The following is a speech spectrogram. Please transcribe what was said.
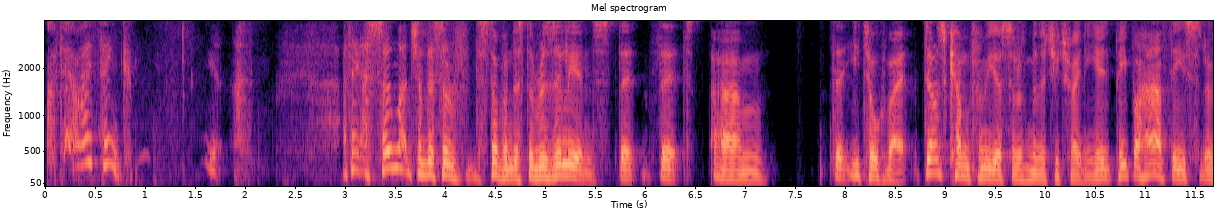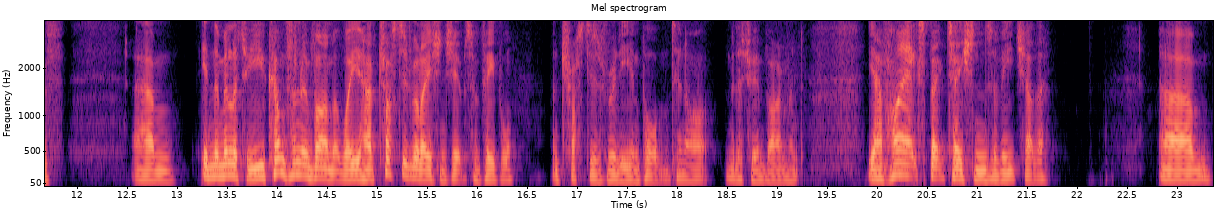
I, th- I think. Yeah, I think so much of the sort of stubbornness, the resilience that that um, that you talk about does come from your sort of military training. You, people have these sort of um, in the military. You come from an environment where you have trusted relationships with people, and trust is really important in our military environment. You have high expectations of each other um,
